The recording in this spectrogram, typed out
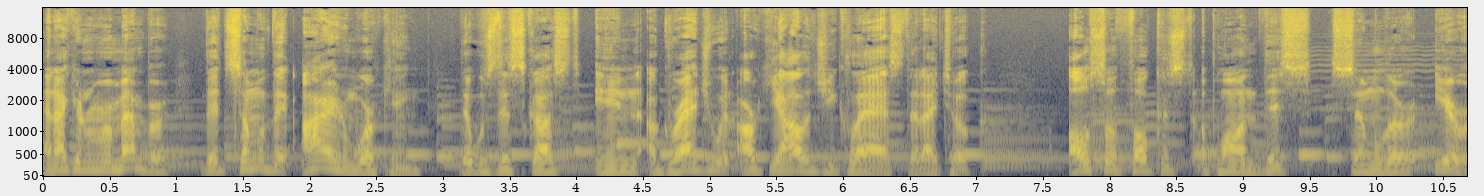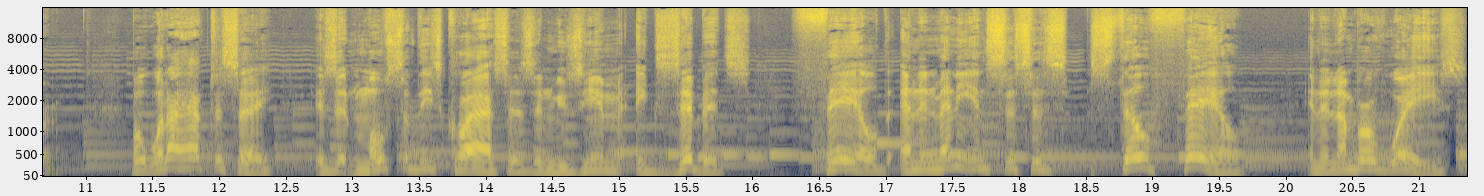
And I can remember that some of the ironworking that was discussed in a graduate archaeology class that I took also focused upon this similar era. But what I have to say is that most of these classes and museum exhibits failed, and in many instances still fail in a number of ways,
